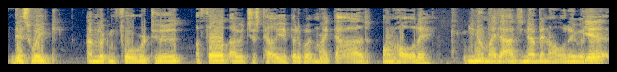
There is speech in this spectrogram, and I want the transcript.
this week. I'm looking forward to it. I thought I would just tell you a bit about my dad on holiday. You know my dad. You've never been on holiday with Yeah, him.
